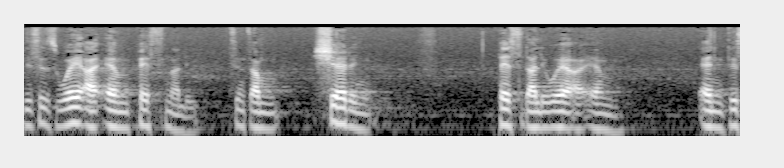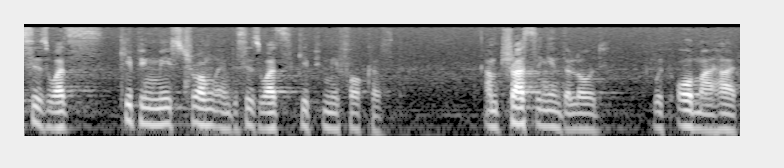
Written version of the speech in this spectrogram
this is where I am personally, since I'm sharing personally where I am. And this is what's keeping me strong, and this is what's keeping me focused. I'm trusting in the Lord with all my heart,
